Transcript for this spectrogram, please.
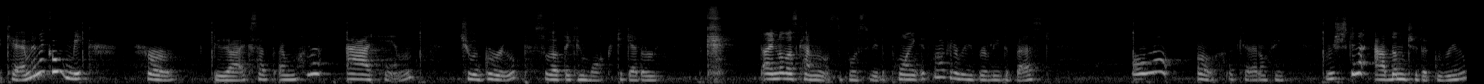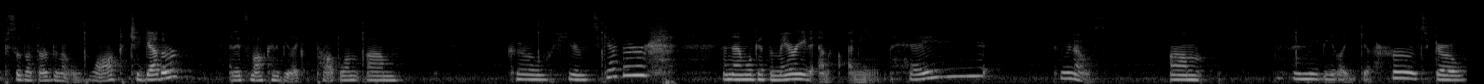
Okay, I'm going to go make her do that, except I want to add him to a group so that they can walk together. I know that's kind of not supposed to be the point. It's not going to be really the best. Oh. Okay, I don't think. I'm just gonna add them to the group so that they're gonna walk together and it's not gonna be like a problem. Um, go here together and then we'll get them married and I mean, hey, who knows? Um, and maybe like get her to go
